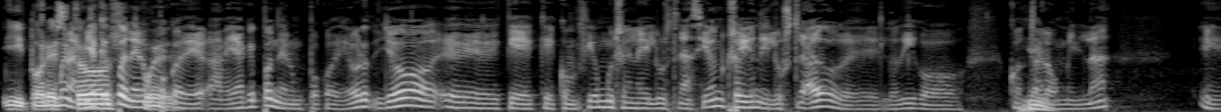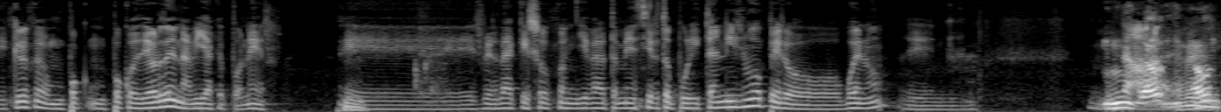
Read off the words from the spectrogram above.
Y por esto. Había que poner un poco de, había que poner un poco de orden. Yo, eh, que, confío mucho en la ilustración, soy un ilustrado, eh, lo digo con toda la mm. humildad, eh, creo que un poco, un poco de orden había que poner. Mm. es verdad que eso conlleva también cierto puritanismo, pero bueno. no, aún,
